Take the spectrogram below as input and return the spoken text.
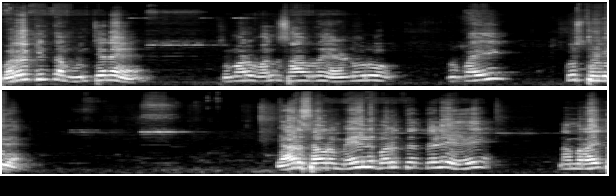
ಬರೋಕ್ಕಿಂತ ಮುಂಚೆನೆ ಸುಮಾರು ಒಂದು ಸಾವಿರದ ಎರಡ್ನೂರು ರೂಪಾಯಿ ಕುಸ್ತು ಹೋಗಿದೆ. ಎರಡು ಸಾವಿರ ಮೇಲೆ ಬರುತ್ತೆ ಅಂತೇಳಿ ನಮ್ಮ ರೈತ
